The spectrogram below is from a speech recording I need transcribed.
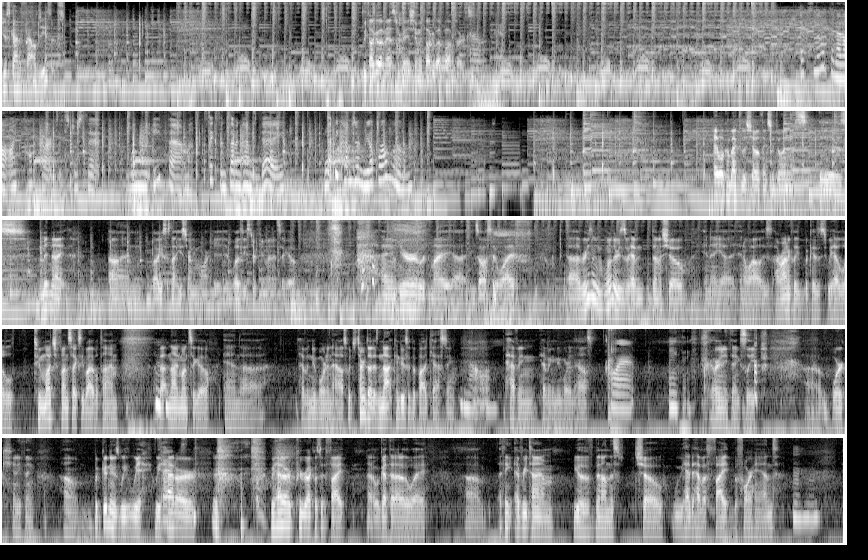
just got to foul Jesus. We talk about masturbation, we talk about Pop Tarts. Oh, okay. It's not that I don't like Pop Tarts, it's just that when you eat them six and seven times a day, that becomes a real problem. Hey, welcome back to the show. Thanks for joining us. It is midnight on, well, I guess it's not Easter anymore. It, it was Easter a few minutes ago. I am here with my uh, exhausted wife. Uh, reason, one of the reasons we haven't done a show in a uh, in a while is ironically because we had a little too much fun, sexy Bible time about nine months ago, and uh, have a newborn in the house, which turns out is not conducive to podcasting. No. Having having a newborn in the house Or anything. or anything, sleep, um, work, anything. Um, but good news, we we we had our we had our prerequisite fight. Uh, we got that out of the way. Um, I think every time you have been on this show, we had to have a fight beforehand. Mm-hmm.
